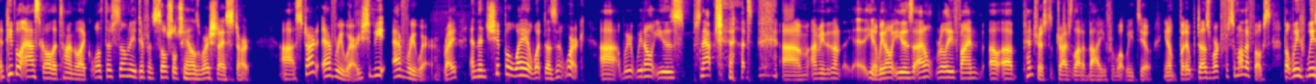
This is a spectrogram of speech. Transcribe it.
And people ask all the time, like, well, if there's so many different social channels, where should I start? Uh, start everywhere. You should be everywhere, right? And then chip away at what doesn't work. Uh, we we don't use Snapchat. um, I mean, uh, you know, we don't use. I don't really find uh, uh, Pinterest drives a lot of value for what we do. You know, but it does work for some other folks. But we we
